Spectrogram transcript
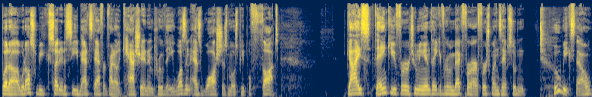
but uh, would also be excited to see Matt Stafford finally cash in and prove that he wasn't as washed as most people thought. Guys, thank you for tuning in. Thank you for coming back for our first Wednesday episode in two weeks now,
